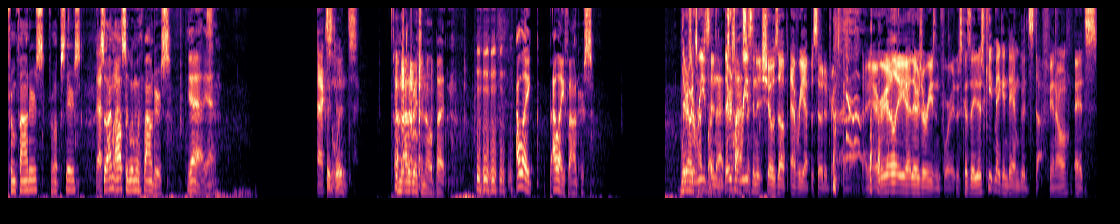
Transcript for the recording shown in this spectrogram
from Founders from upstairs. That's so I'm classic. also going with Founders. Yeah, yeah. Excellent. I'm not original, but I like I like Founders. We There's a reason. that. It's There's a reason it shows up every episode of Drinks Spin Round. I mean, it really, uh, there's a reason for it. It's because they just keep making damn good stuff. You know, it's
